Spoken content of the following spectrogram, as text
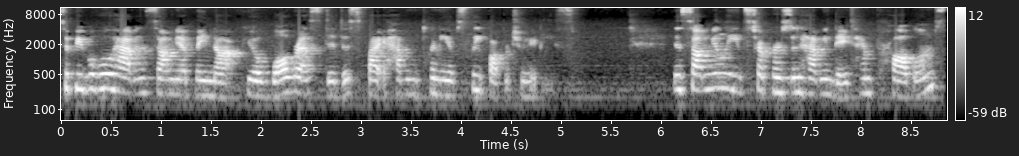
so people who have insomnia may not feel well rested despite having plenty of sleep opportunities. Insomnia leads to a person having daytime problems.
